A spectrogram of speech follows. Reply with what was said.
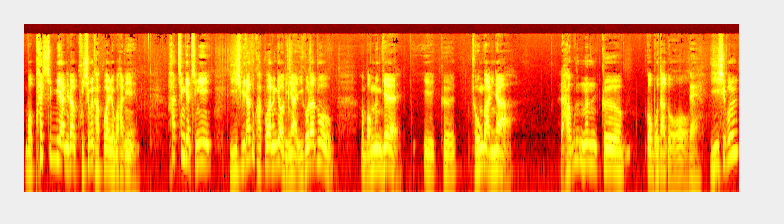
뭐 80이 아니라 90을 갖고 가려고 하니 하층 계층이 20이라도 갖고 가는 게 어디냐 이거라도 먹는 게 이 그 좋은 거 아니냐라는 그 거보다도 네. 20을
